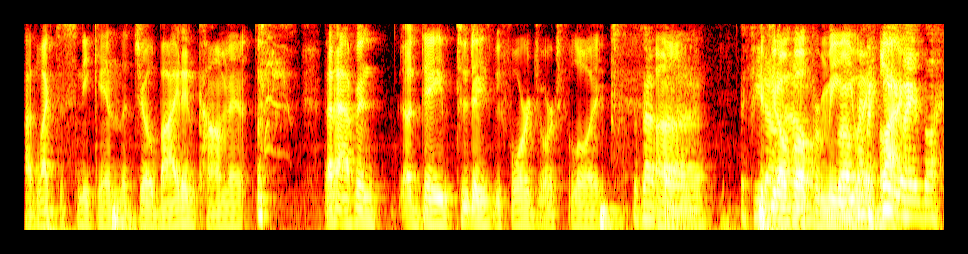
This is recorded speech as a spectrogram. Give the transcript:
I'd like to sneak in the Joe Biden comment that happened a day, two days before George Floyd. Is that the if you if you don't vote for me, you ain't black. you ain't black.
